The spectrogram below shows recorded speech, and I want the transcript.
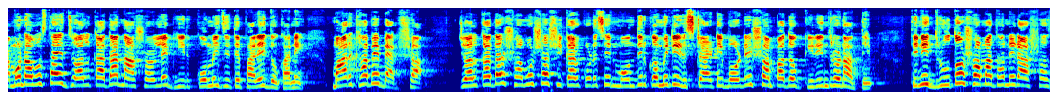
এমন অবস্থায় জল কাদা না সরলে ভিড় কমে যেতে পারে দোকানে। মার খাবে ব্যবসা। জলকাদার সমস্যা স্বীকার করেছেন মন্দির কমিটির স্টার্টি বোর্ডের সম্পাদক গিরীন্দ্রনাথ দেব। তিনি দ্রুত সমাধানের আশ্বাস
